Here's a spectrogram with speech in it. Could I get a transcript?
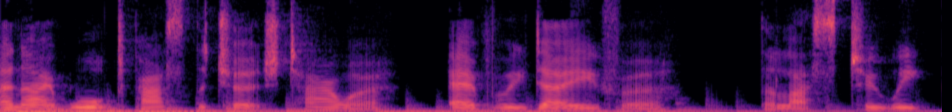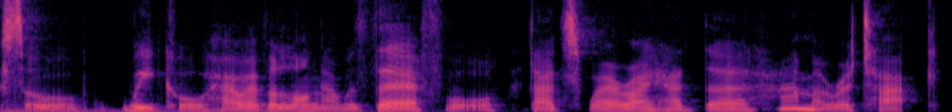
And I walked past the church tower every day for the last two weeks or week or however long I was there for. That's where I had the hammer attack.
